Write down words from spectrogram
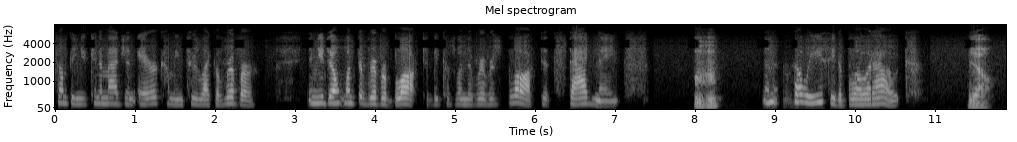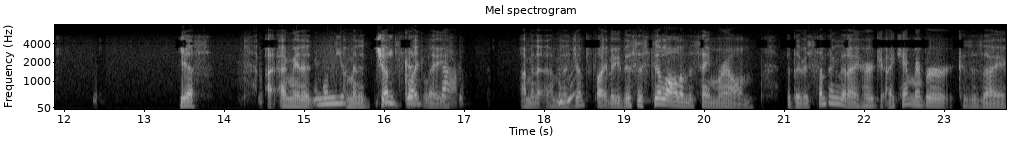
something you can imagine air coming through like a river. And you don't want the river blocked because when the river's blocked, it stagnates. hmm And it's so easy to blow it out. Yeah. Yes. I, I'm gonna I'm gonna jump slightly. I'm gonna I'm gonna mm-hmm. jump slightly. This is still all in the same realm, but there was something that I heard you. I can't remember because as I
